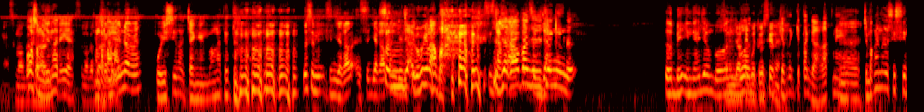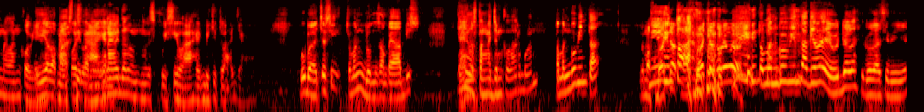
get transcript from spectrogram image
Ya, Semoga Oh sama. Jenar iya. Semoga Yang pertama. Bener men Puisi lah cengeng banget itu. lu se- sejak kapan sejak kapan Sejak gue bilang apa? sejak kapan jadi Sejak- cengeng tuh Lebih ini aja Bon. Gua- diputusin ya? kita kita galak nih. Heeh. Cuma kan ada sisi melankoli. Iyalah, pasti lah, Nah, akhirnya udah nulis puisi lah, begitu aja. gue baca sih cuman belum sampai habis Ya, lu setengah jam kelar, Bon. temen gue minta Lu masuk baca, Minta. masuk baca kali lu. temen gue minta gimana ya udahlah gue kasih dia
